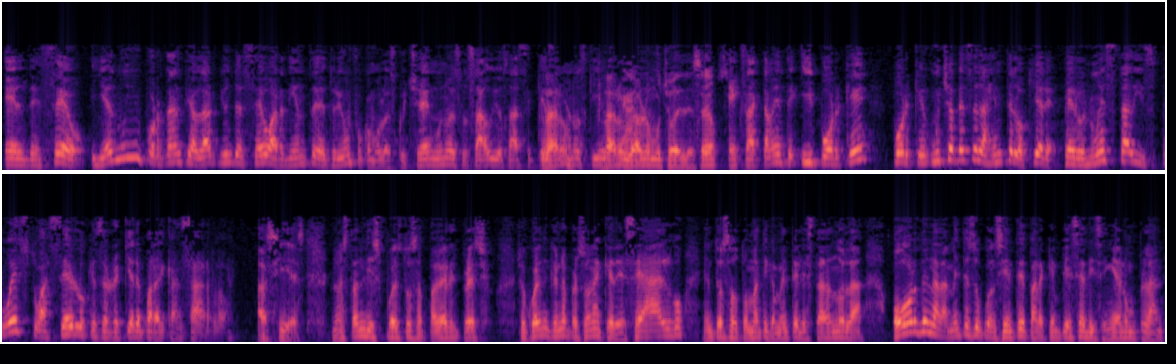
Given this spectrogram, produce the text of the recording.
El deseo. Y es muy importante hablar de un deseo ardiente de triunfo, como lo escuché en uno de sus audios hace que claro, unos 15 claro, yo hablo mucho del deseo. Exactamente. ¿Y por qué? Porque muchas veces la gente lo quiere, pero no está dispuesto a hacer lo que se requiere para alcanzarlo. Así es, no están dispuestos a pagar el precio. Recuerden que una persona que desea algo, entonces automáticamente le está dando la orden a la mente subconsciente para que empiece a diseñar un plan.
